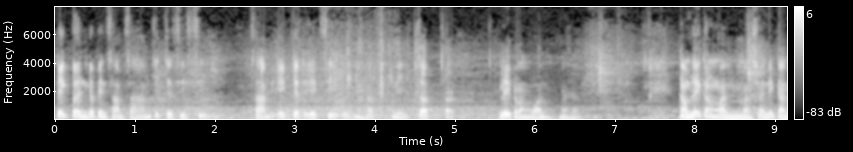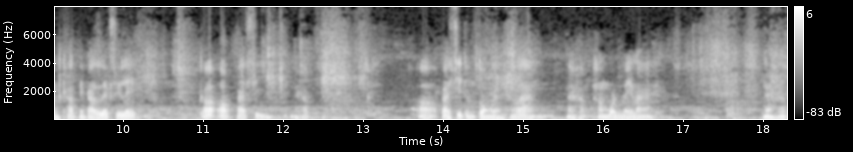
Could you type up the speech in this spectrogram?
เลขเปิลก็เป็นสามสามเจ็ดเจ็ดสี่สี่สาม x เจ็ด x สี่นะครับนี้จับจากเลขกำลังวันนะครับนำเลขกำลังวันมาใช้ในการคัดในการเลือกซื้อเลข ก็ออกแปดสี่นะครับ อ่อแปดสีตรงๆเลยข้างล่างนะครับ ข้างบนไม่มานะครับ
